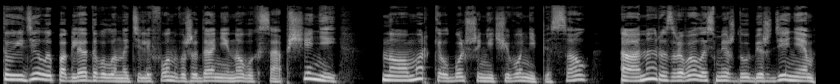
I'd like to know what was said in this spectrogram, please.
то и дело поглядывала на телефон в ожидании новых сообщений, но Маркел больше ничего не писал — а она разрывалась между убеждением,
